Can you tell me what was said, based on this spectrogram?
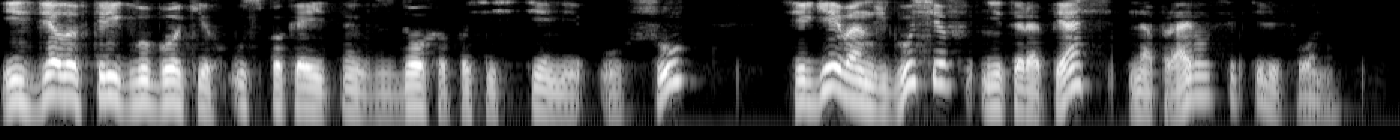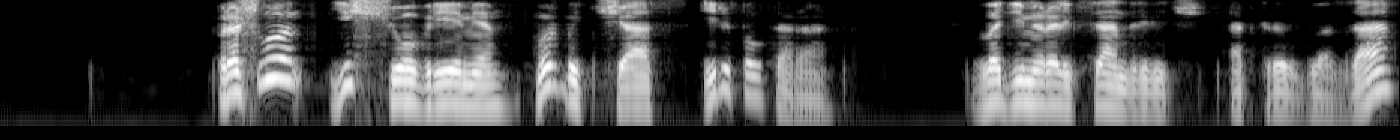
И, сделав три глубоких успокоительных вздоха по системе УШУ, Сергей Иванович Гусев, не торопясь, направился к телефону. Прошло еще время, может быть, час или полтора. Владимир Александрович открыл глаза.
